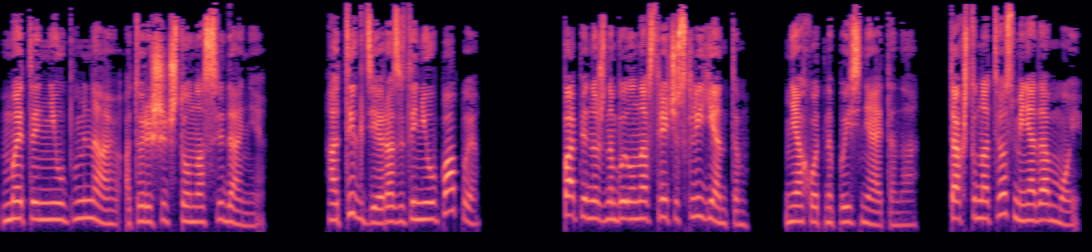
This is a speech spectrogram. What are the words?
Мэтта не упоминаю, а то решит, что у нас свидание. «А ты где? Разве ты не у папы?» «Папе нужно было на встречу с клиентом», — неохотно поясняет она. «Так что он отвез меня домой.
